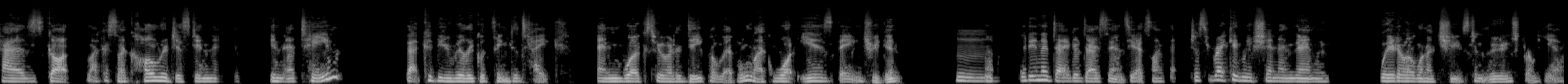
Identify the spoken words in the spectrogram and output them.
has got like a psychologist in their, in their team, that could be a really good thing to take and work through at a deeper level, like what is being triggered. Mm. But in a day to day sense, yeah, it's like that. Just recognition and then where do I want to choose to move from here?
